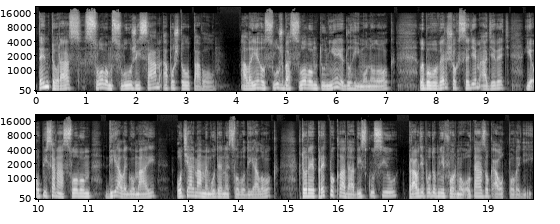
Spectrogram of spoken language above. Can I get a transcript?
Tento raz slovom slúži sám apoštol Pavol – ale jeho služba slovom tu nie je dlhý monológ, lebo vo veršoch 7 a 9 je opísaná slovom dialegomai, odtiaľ máme moderné slovo dialog, ktoré predpokladá diskusiu, pravdepodobne formou otázok a odpovedí.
